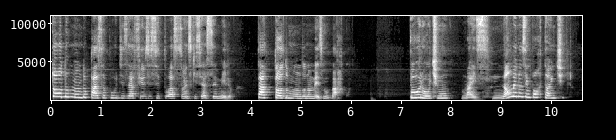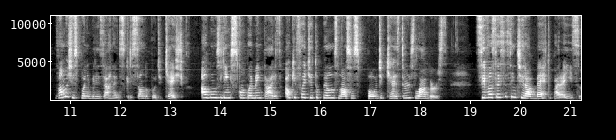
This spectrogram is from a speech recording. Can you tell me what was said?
todo mundo passa por desafios e situações que se assemelham. Tá todo mundo no mesmo barco. Por último, mas não menos importante, vamos disponibilizar na descrição do podcast alguns links complementares ao que foi dito pelos nossos podcasters labers. Se você se sentir aberto para isso,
